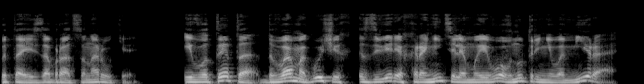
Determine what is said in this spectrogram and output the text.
пытаясь забраться на руки. И вот это два могучих зверя-хранителя моего внутреннего мира?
